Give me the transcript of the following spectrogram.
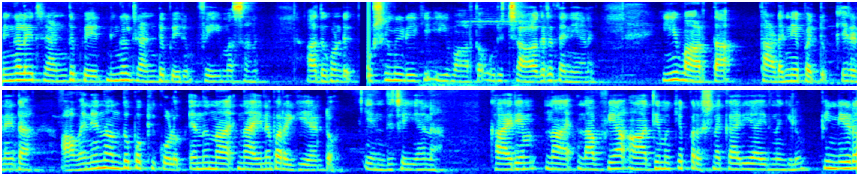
നിങ്ങളെ രണ്ട് പേർ നിങ്ങൾ രണ്ട് പേരും ഫേമസ് ആണ്. അതുകൊണ്ട് സോഷ്യൽ മീഡിയയ്ക്ക് ഈ വാർത്ത ഒരു ചാകര തന്നെയാണ്. ഈ വാർത്ത തടഞ്ഞേ പറ്റൂ. കിരണേട്ടാ അവനെ നന്ദു പൊക്കിക്കോളും എന്ന് നയന പറയുകയാണ് കേട്ടോ എന്ത് ചെയ്യാനാ? കാര്യം നവ്യ ആദ്യമൊക്കെ പ്രശ്നക്കാരിയായിരുന്നെങ്കിലും പിന്നീട്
